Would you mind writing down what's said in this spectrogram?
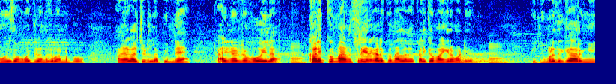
മൂവി സോങ് പറ്റില്ല എന്നൊക്കെ പറഞ്ഞപ്പോൾ അങ്ങനെ കളിച്ചിട്ടില്ല. പിന്നെ കഴിഞ്ഞിട്ട് പോയില്ല. കളിക്കും മനസ്സിലിങ്ങനെ കളിക്കും നല്ലത് കളിക്കാൻ ഭയങ്കര മടിയാണ്. പിന്നെ നമ്മൾ ഇതൊക്കെ ഇറങ്ങി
